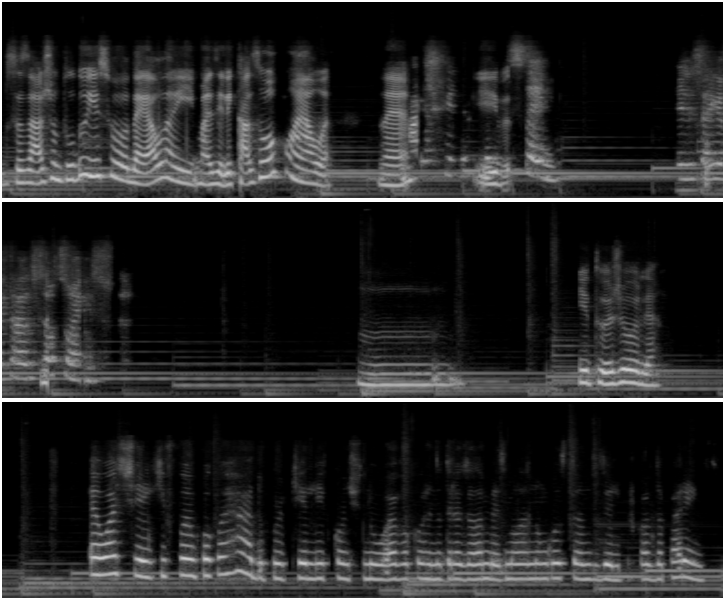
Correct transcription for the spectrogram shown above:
Vocês acham tudo isso dela, e, mas ele casou com ela, né? Acho que ele e... segue. Ele segue atrás dos seus sonhos. Hum. E tu, Júlia? Eu achei que foi um pouco errado, porque ele continuava correndo atrás dela mesmo, ela não gostando dele por causa da aparência.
